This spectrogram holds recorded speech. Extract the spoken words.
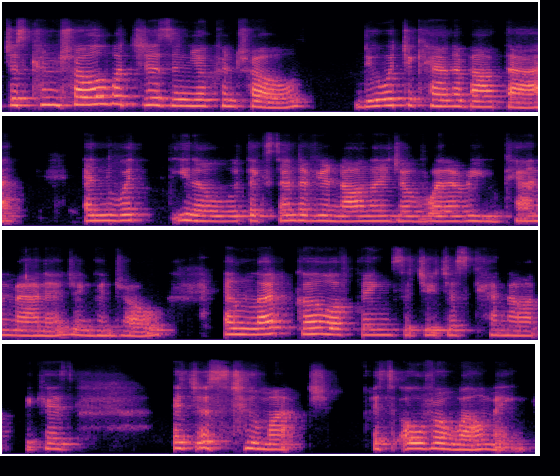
just control what is in your control. Do what you can about that. And with you know with the extent of your knowledge of whatever you can manage and control and let go of things that you just cannot because it's just too much. It's overwhelming.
